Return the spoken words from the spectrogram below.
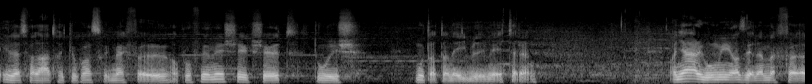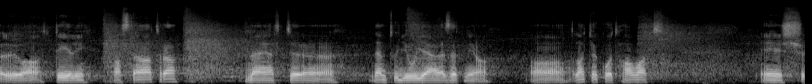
illetve láthatjuk azt, hogy megfelelő a profilmélység, sőt, túl is mutat a 4 mm-en. A nyári gumi azért nem megfelelő a téli használatra, mert nem tudja úgy elvezetni a, a latyakot, havat, és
